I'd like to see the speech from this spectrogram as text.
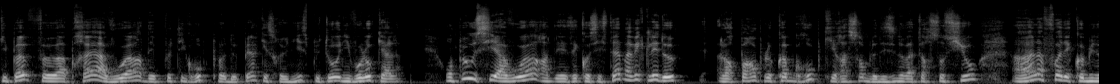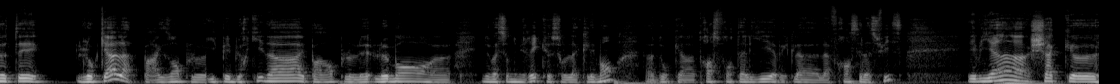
qui peuvent euh, après avoir des petits groupes de pairs qui se réunissent plutôt au niveau local. On peut aussi avoir des écosystèmes avec les deux. Alors par exemple, le COP Group qui rassemble des innovateurs sociaux a à la fois des communautés locales, par exemple IP Burkina et par exemple Le Mans euh, Innovation Numérique sur le lac Léman, euh, donc transfrontalier avec la, France et la Suisse. Eh bien, chacune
